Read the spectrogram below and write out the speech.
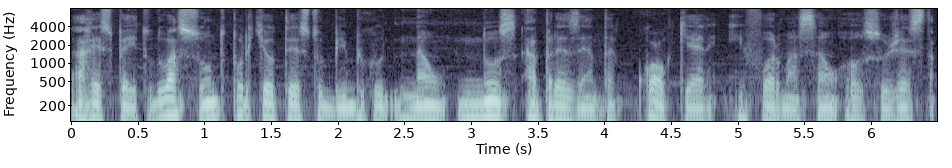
a respeito do assunto, porque o texto bíblico não nos apresenta qualquer informação ou sugestão.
